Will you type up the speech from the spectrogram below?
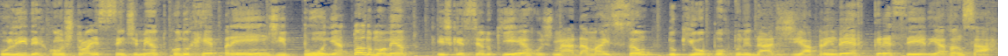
O líder constrói esse sentimento quando repreende e pune a todo momento, esquecendo que erros nada mais são do que oportunidades de aprender, crescer e avançar.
